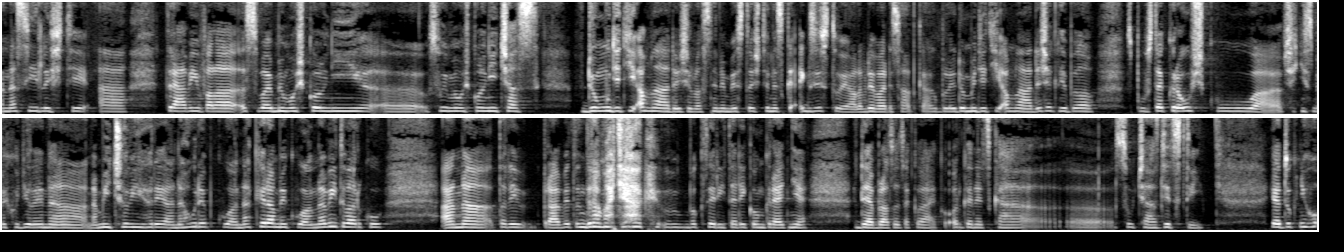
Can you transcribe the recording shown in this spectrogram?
na sídlišti a trávívala svoje mimoškolní, svůj mimoškolní čas v domu dětí a mládeže, vlastně nevím, jestli to ještě dneska existuje, ale v devadesátkách byly domy dětí a mládeže, kdy byla spousta kroužků a všichni jsme chodili na, na míčové hry a na hudebku a na keramiku a na výtvarku a na tady právě ten dramaťák, o který tady konkrétně jde, byla to taková jako organická uh, součást dětství. Já tu knihu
